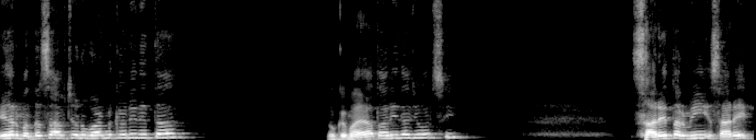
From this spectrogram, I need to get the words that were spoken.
ਤੇ ਹਰਮੰਦਰ ਸਾਹਿਬ ਚ ਉਹਨੂੰ ਵੜਨ ਕਿਉਂ ਨਹੀਂ ਦਿੱਤਾ? ਕਿਉਂਕਿ ਮਾਇਆ ਤਾਰੀ ਦਾ ਜ਼ੋਰ ਸੀ। ਸਾਰੇ ਧਰਮੀ, ਸਾਰੇ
